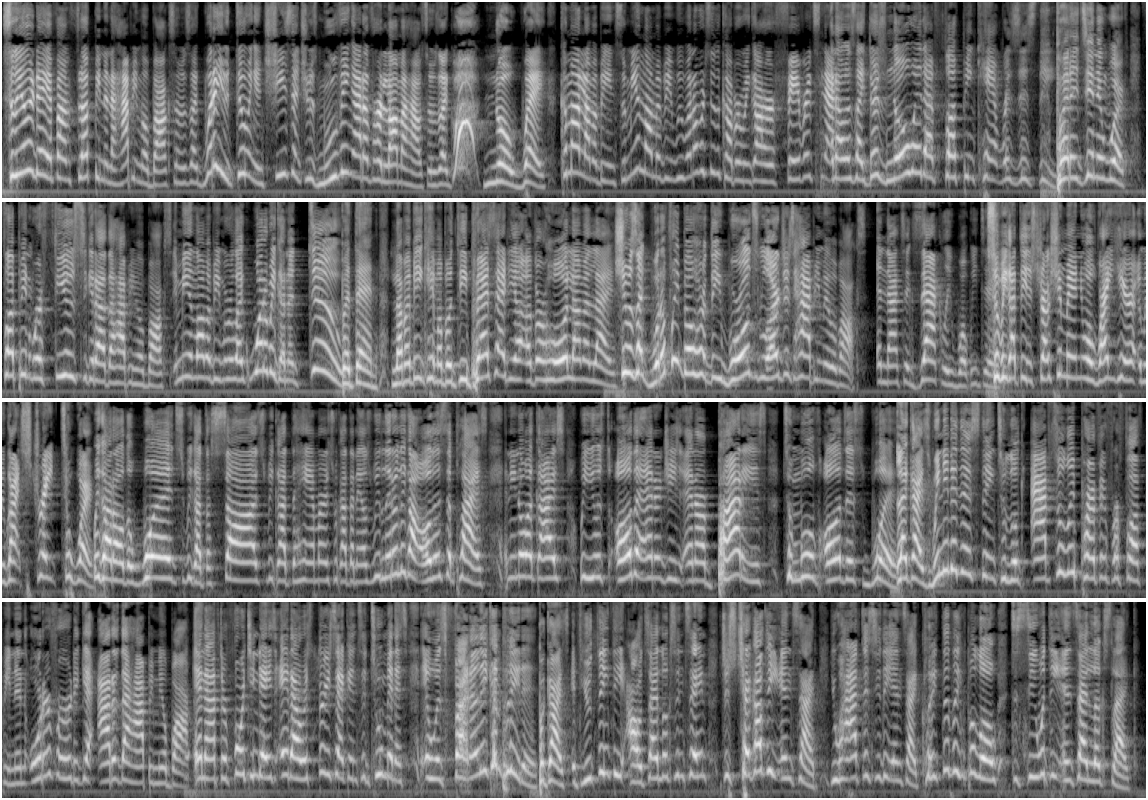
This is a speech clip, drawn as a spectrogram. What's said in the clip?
So the other day, I found Fluffbean in a Happy Meal box and I was like, What are you doing? And she said she was moving out of her llama house. I was like, oh, No way. Come on, Llama Bean. So me and Llama Bean, we went over to the cupboard and we got her favorite snack. And I was like, There's no way that Fluffbean can't resist these. But it didn't work. Fluffbean refused to get out of the Happy Meal box. And me and Llama Bean, we were like, What are we gonna do? But then Llama Bean came up with the best idea of her whole llama life. She was like, What if we build her the world's largest Happy Meal box? And that's exactly what we did. So we got the instruction manual right here and we got straight to work. We got all the woods, we got the saws, we got the hammers, we got the nails. We literally got all the supplies. And you know what, guys? We used all the energies in our bodies to move all of this wood. Like, guys, we needed this thing to look absolutely perfect for Fluff Fluffbean in order for her to get out of the Happy Meal box. And after 14 days, 8 hours, 3 seconds, and 2 minutes, it was finally completed. But guys, if you think the outside looks insane, just check out the inside. You have to see the inside. Click the link below to see what the inside looks like.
